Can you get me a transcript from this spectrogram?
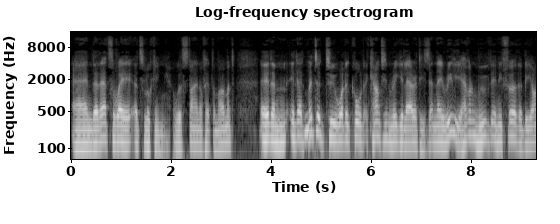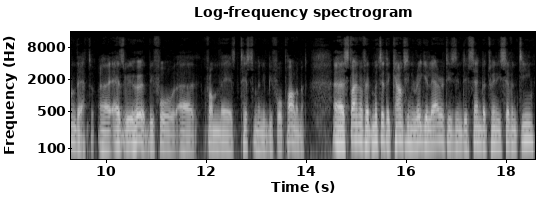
And uh, that's the way it's looking with Steinhoff at the moment. It, um, it admitted to what it called accounting regularities, and they really haven't moved any further beyond that, uh, as we heard before uh, from their testimony before Parliament. Uh, Steinhoff admitted accounting irregularities in December 2017,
